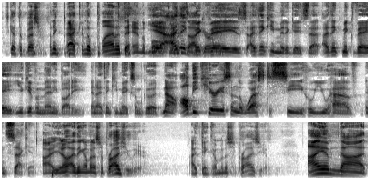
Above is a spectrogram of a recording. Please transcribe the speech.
He's got the best running back in the planet to hand the ball Yeah, to. I It's think Todd McVay Gurley. is. I think he mitigates that. I think McVay, you give him anybody, and I think he makes them good. Now, I'll be curious in the West to see who you have in second. I, you know, I think I'm going to surprise you here. I think I'm going to surprise you. I am not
